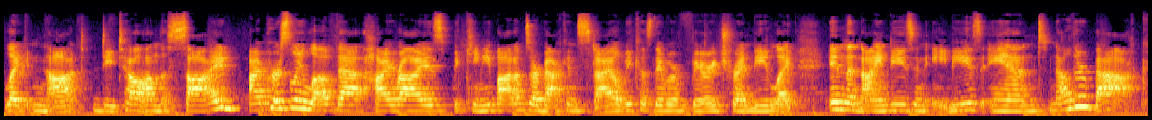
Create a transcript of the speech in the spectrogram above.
like knot detail on the side. I personally love that high-rise bikini bottoms are back in style because they were very trendy like in the 90s and 80s and now they're back.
